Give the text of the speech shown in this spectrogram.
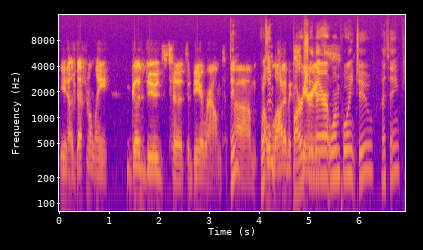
you know, definitely good dudes to to be around. Didn't- um, Wasn't a lot of Barcia experience. there at one point too? I think.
